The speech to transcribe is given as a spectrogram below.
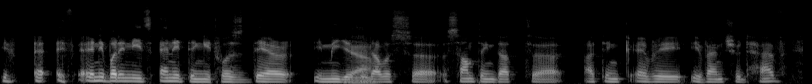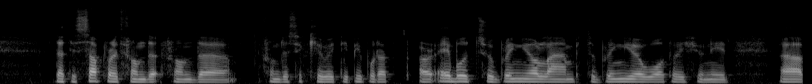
if if anybody needs anything, it was there immediately. Yeah. That was uh, something that uh, I think every event should have. That is separate from the from the from the security people that are able to bring your lamp, to bring your water if you need. Uh,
